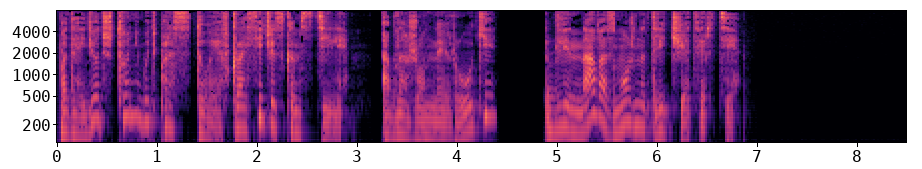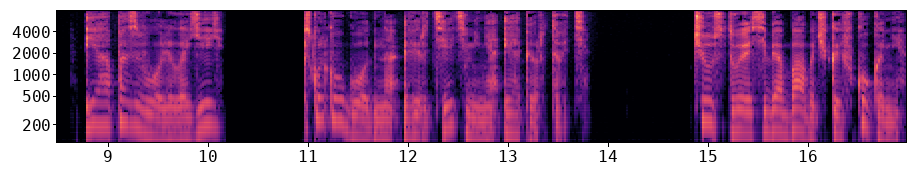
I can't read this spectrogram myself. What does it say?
подойдет что-нибудь простое в классическом стиле. Обнаженные руки, длина, возможно, три четверти. Я позволила ей сколько угодно вертеть меня и опертывать. Чувствуя себя бабочкой в коконе,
